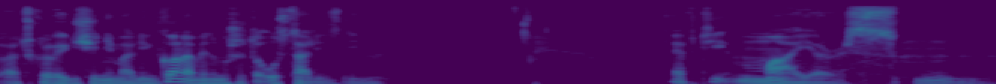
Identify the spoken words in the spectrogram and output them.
Aczkolwiek dzisiaj nie ma Lincolna, więc muszę to ustalić z nim. F.T. Myers. Hmm.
